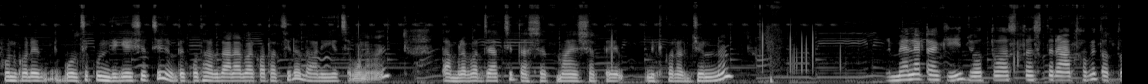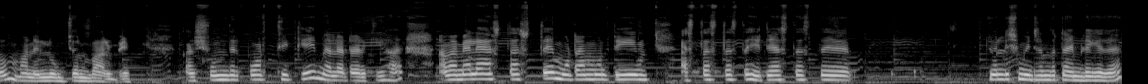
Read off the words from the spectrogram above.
ফোন করে বলছে কোন দিকে এসেছি, ওদের কোথাও দাঁড়াবার কথা ছিল, দাঁড়িয়েছে মনে হয়। তা আমরা আবার যাচ্ছি তার সাথে, মায়ের সাথে মিট করার জন্য। মেলাটা কি যত আস্তে আস্তে রাত হবে তত মানে লোকজন বাড়বে। কারণ সন্ধ্যের পর থেকেই মেলাটা আর কি হয়। আমার মেলায় আস্তে আস্তে মোটামুটি আস্তে আস্তে আস্তে হেঁটে আস্তে আস্তে চল্লিশ মিনিটের মতো টাইম লেগে যায়।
